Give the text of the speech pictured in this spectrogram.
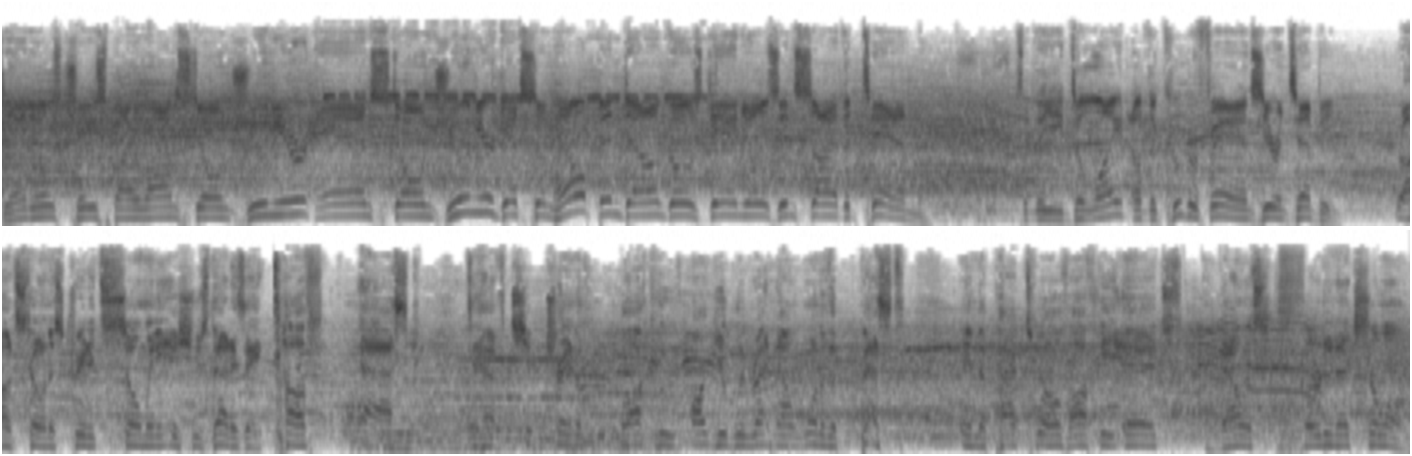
Daniels chased by Ron Stone Jr. and Stone Jr. gets some help and down goes Daniels inside the 10 to the delight of the Cougar fans here in Tempe. Ron Stone has created so many issues. That is a tough ask to have Chip Trayanum block, who arguably right now one of the best in the Pac-12 off the edge. And now it's third and extra long.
